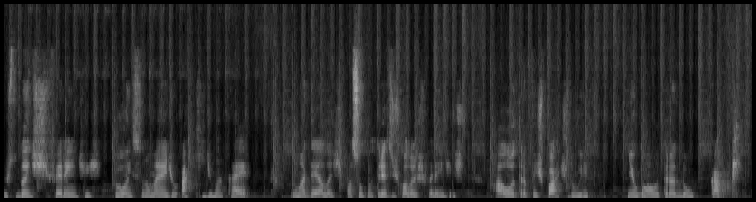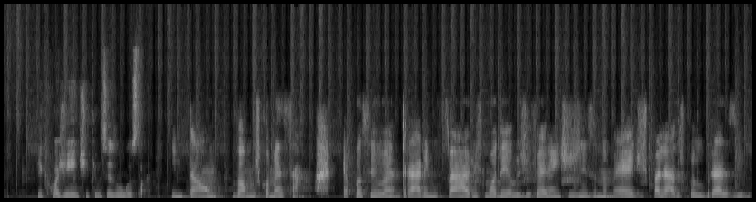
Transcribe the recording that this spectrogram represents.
estudantes diferentes do ensino médio aqui de Macaé. Uma delas passou por três escolas diferentes, a outra fez parte do IF e uma outra do CAP. Fique com a gente que vocês vão gostar. Então, vamos começar. É possível entrar em vários modelos diferentes de ensino médio espalhados pelo Brasil,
